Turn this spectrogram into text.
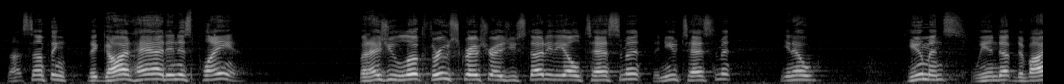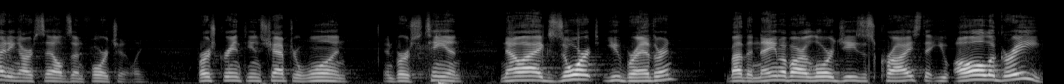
It's not something that God had in His plan. But as you look through Scripture, as you study the Old Testament, the New Testament, you know, humans, we end up dividing ourselves, unfortunately. 1 Corinthians chapter 1 and verse 10. Now I exhort you, brethren, by the name of our Lord Jesus Christ, that you all agree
